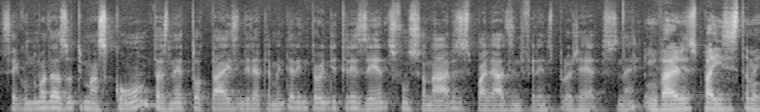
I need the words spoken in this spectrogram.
Segundo uma das últimas contas, né, totais indiretamente, era em torno de 300 funcionários espalhados em diferentes projetos, né? Em vários países também.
